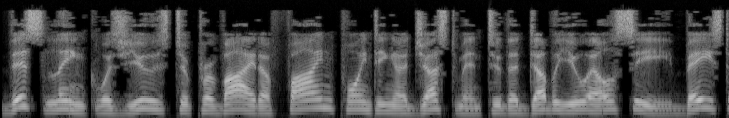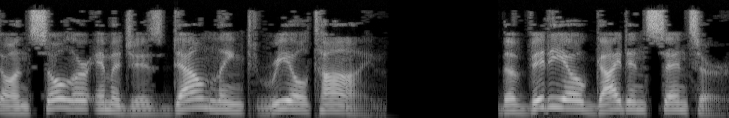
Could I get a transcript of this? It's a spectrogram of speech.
This link was used to provide a fine pointing adjustment to the WLC based on solar images downlinked real-time. The Video Guidance Sensor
